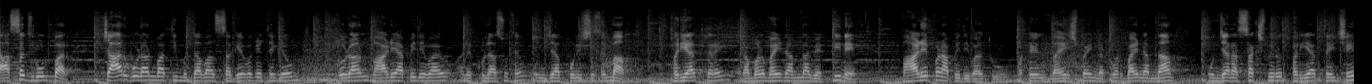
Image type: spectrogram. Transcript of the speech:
દાસજ રોડ પર ચાર ગોડાઉનમાંથી મુદ્દામાલ સગેવાગે થઈ ગયો. ગોડાઉન ભાડે આપી દેવાયો અને ખુલાસો થયો. ઊંઝા પોલીસ સ્ટેશનમાં ફરિયાદ કરાઈ. રમણભાઈ નામના વ્યક્તિને ભાડે પણ આપી દેવાયું હતું. પટેલ મહેશભાઈ નટવરભાઈ નામના ઊંઝાના શખ્સ વિરુદ્ધ ફરિયાદ થઈ છે.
